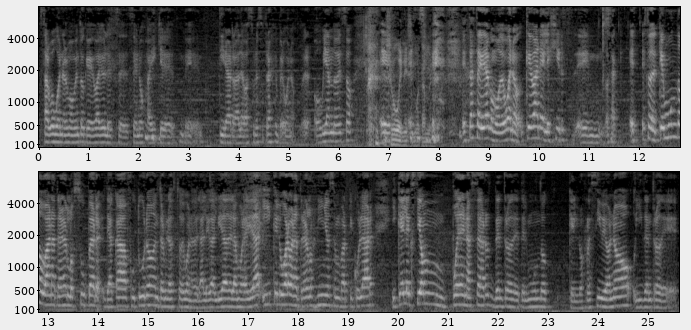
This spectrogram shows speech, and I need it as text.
salvo, bueno, el momento que Violet se, se enoja y quiere eh, tirar a la basura su traje, pero bueno, obviando eso. eh, Eso es buenísimo también. está esta idea como de, bueno, ¿qué van a elegir? eh, o sea, es- esto de qué mundo van a tener los super de acá a futuro en términos de esto de, bueno, de la legalidad, de la moralidad y qué lugar van a tener los niños en particular y qué elección pueden hacer dentro de- del mundo que los recibe o no y dentro de,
